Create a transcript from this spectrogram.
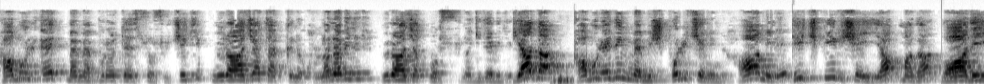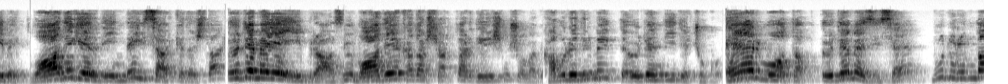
kabul etmeme protestosu çekip müracaat hakkını kullanabilir. Müracaat borçlusuna gidebilir. Ya da kabul edilmemiş poliçenin hamili hiçbir şey yapmadan vadeyi bekler. Vade geldiğinde ise arkadaşlar ödemeye ibraz. Çünkü vadeye kadar şartlar değişmiş olabilir. Kabul edilmeyip de ödendiği de çok olur. Eğer muhatap ödemez ise bu durumda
